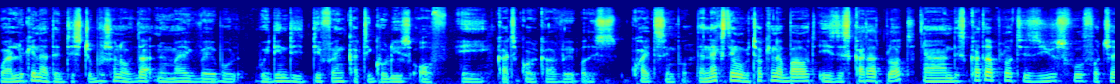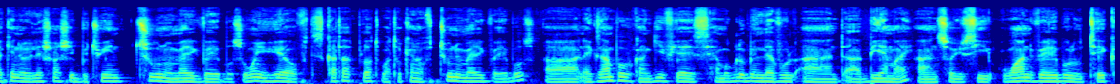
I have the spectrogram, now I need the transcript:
we're looking at the distribution of that numeric variable within the different categories of a categorical variable. It's quite simple. The next thing we'll be talking about is the scatter plot. And the scatter plot is useful for checking the relationship between two numeric variables. So when you hear of the scatter plot, we're talking of two numeric variables. Uh, an example we can give here is hemoglobin level and uh, BMI. And so you see one variable will take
